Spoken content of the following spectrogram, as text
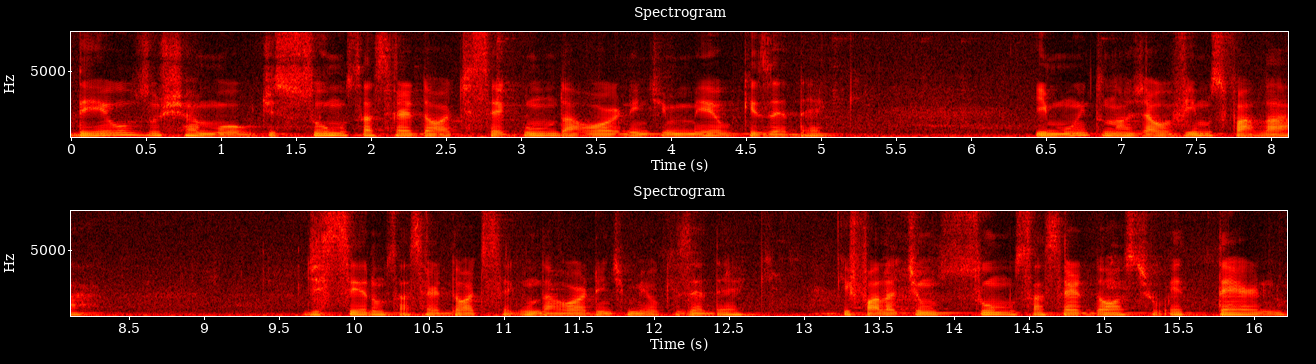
Deus o chamou de sumo sacerdote segundo a ordem de Melquisedeque. E muito nós já ouvimos falar de ser um sacerdote segundo a ordem de Melquisedeque, que fala de um sumo sacerdócio eterno,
